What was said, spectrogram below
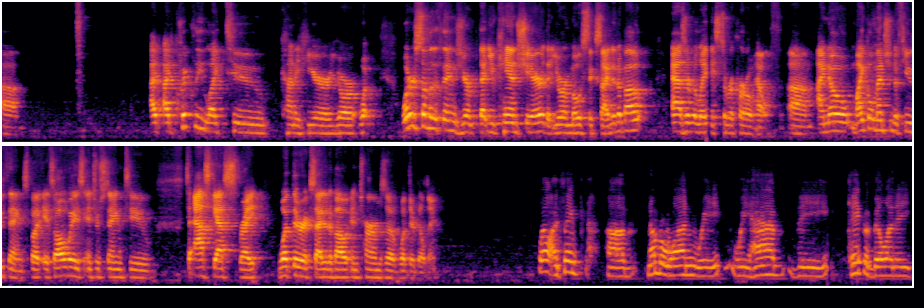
Um, I'd, I'd quickly like to kind of hear your what what are some of the things you're that you can share that you're most excited about as it relates to Recuro Health. Um, I know Michael mentioned a few things, but it's always interesting to to ask guests, right, what they're excited about in terms of what they're building. Well, I think um, number one, we we have the capability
